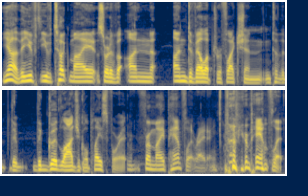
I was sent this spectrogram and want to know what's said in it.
yeah. The, you've you've took my sort of un undeveloped reflection into the, the the good logical place for it From my pamphlet writing, from your pamphlet.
